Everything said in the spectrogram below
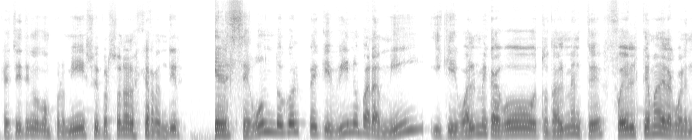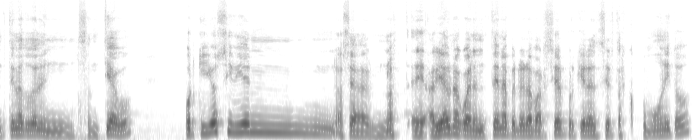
¿Cachai? Tengo compromiso y personas a las que rendir. El segundo golpe que vino para mí y que igual me cagó totalmente fue el tema de la cuarentena total en Santiago. Porque yo si bien, o sea, no, eh, había una cuarentena pero era parcial porque eran ciertas comunas y todo,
